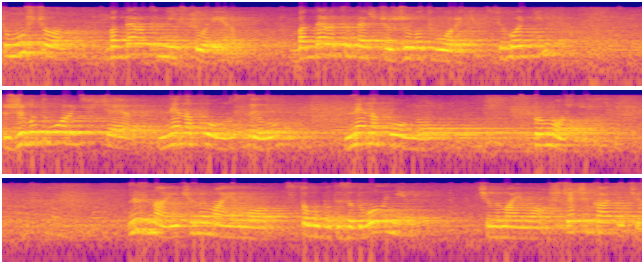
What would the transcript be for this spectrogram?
тому що Бандера це не історія. Бандера це те, що животворить сьогодні, животворить ще не на повну силу, не на повну спроможність. Не знаю, чи ми маємо з того бути задоволені, чи ми маємо ще чекати, чи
